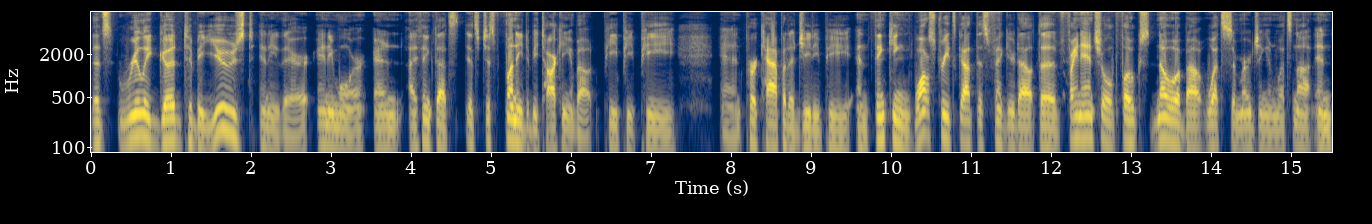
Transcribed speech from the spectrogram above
that's really good to be used any there anymore. And I think that's it's just funny to be talking about PPP and per capita GDP and thinking Wall Street's got this figured out. The financial folks know about what's emerging and what's not. And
